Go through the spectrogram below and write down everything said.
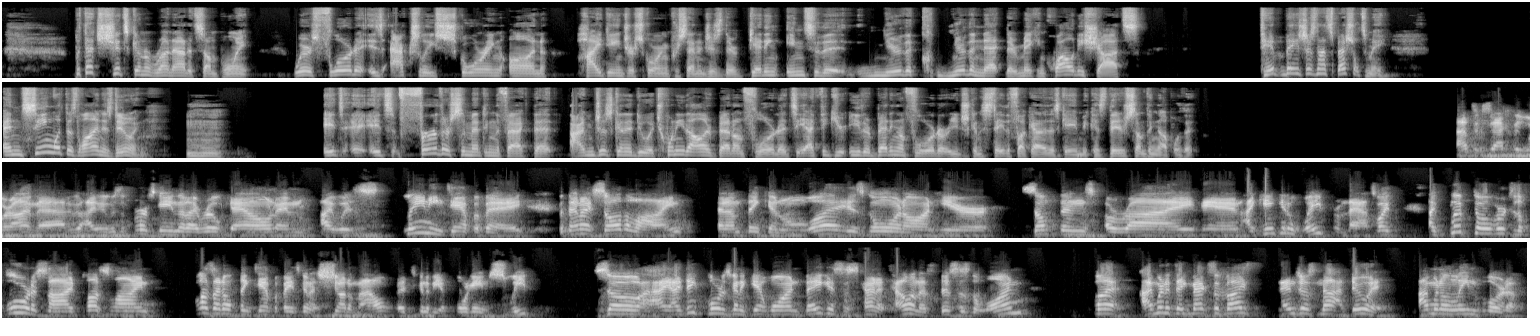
But that shit's going to run out at some point. Whereas Florida is actually scoring on high danger scoring percentages. They're getting into the near the near the net. They're making quality shots. Tampa Bay is just not special to me. And seeing what this line is doing, hmm it's it's further cementing the fact that I'm just going to do a twenty dollar bet on Florida. It's, I think you're either betting on Florida or you're just going to stay the fuck out of this game because there's something up with it. That's exactly where I'm at. I, it was the first game that I wrote down, and I was leaning Tampa Bay, but then I saw the line, and I'm thinking, what is going on here? Something's awry, and I can't get away from that. So I, I flipped over to the Florida side plus line. Plus, I don't think Tampa Bay is going to shut them out. It's going to be a four game sweep. So I, I think Florida's going to get one. Vegas is kind of telling us this is the one, but I'm going to take Max's advice and just not do it. I'm going to lean Florida.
